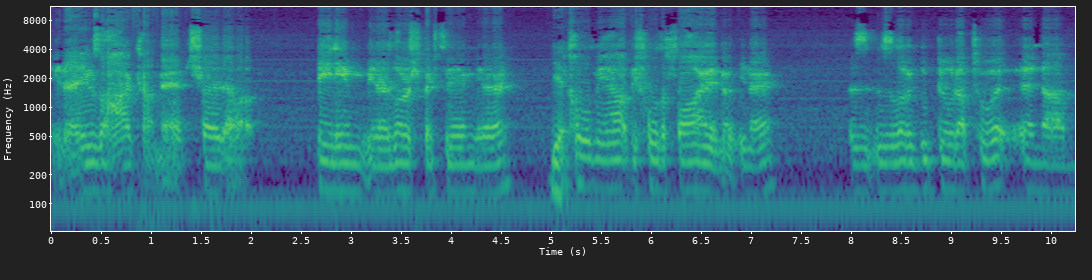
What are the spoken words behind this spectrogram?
you know, he was a hard cut man, straight up. Me and him, you know, a lot of respect to him. You know, Yeah. he called me out before the fight, and you know, there's, there's a lot of good build up to it, and um,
